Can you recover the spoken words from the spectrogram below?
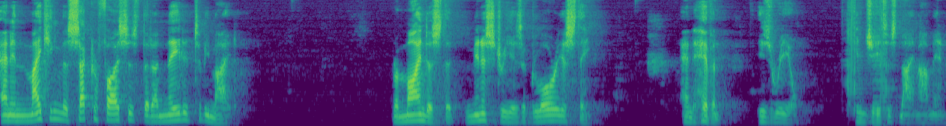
and in making the sacrifices that are needed to be made. Remind us that ministry is a glorious thing and heaven is real. In Jesus' name, amen.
